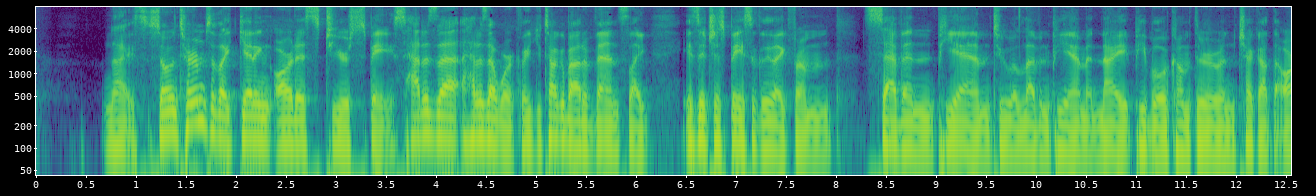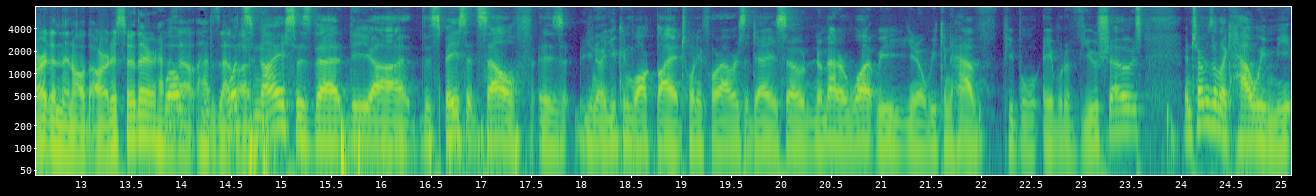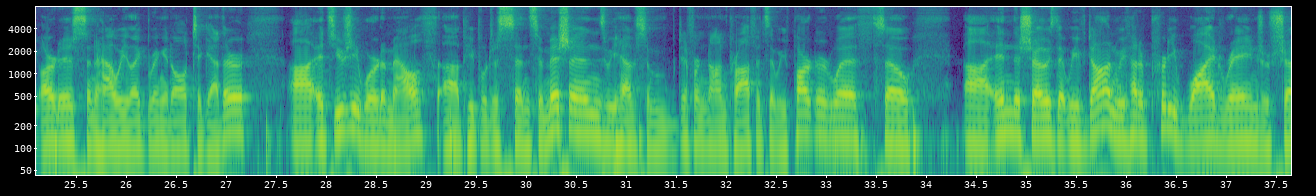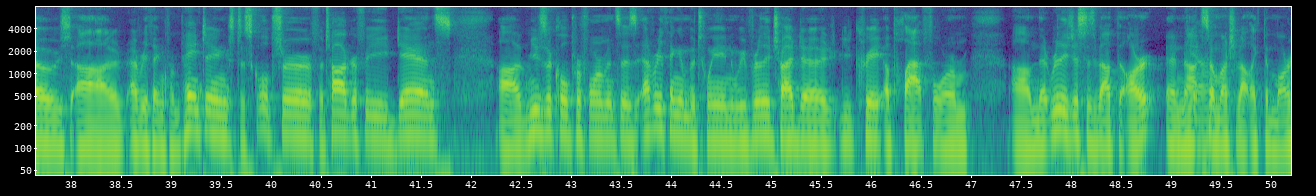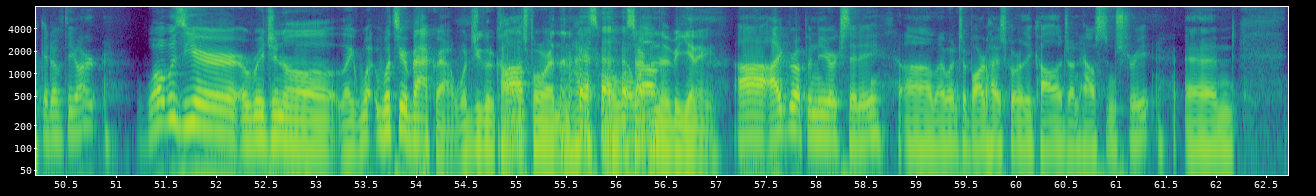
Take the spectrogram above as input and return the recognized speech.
Nice. So in terms of like getting artists to your space, how does that how does that work? Like you talk about events, like is it just basically like from 7 p.m. to 11 p.m. at night, people will come through and check out the art, and then all the artists are there. How does that how does that What's look? nice is that the uh, the space itself is you know you can walk by it 24 hours a day. So no matter what, we you know we can have people able to view shows. In terms of like how we meet artists and how we like bring it all together, uh, it's usually word of mouth. Uh, people just send submissions. We have some different nonprofits that we've partnered with. So. Uh, in the shows that we've done, we've had a pretty wide range of shows, uh, everything from paintings to sculpture, photography, dance, uh, musical performances, everything in between. We've really tried to create a platform um, that really just is about the art and not so much about like the market of the art. What was your original like? What, what's your background? What did you go to college for, and then high school? We'll start from the beginning. Uh, I grew up in New York City. Um, I went to Bard High School Early College on Houston Street, and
